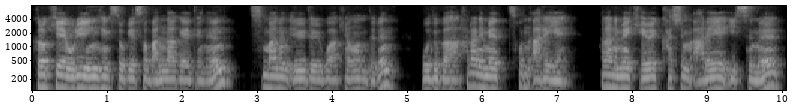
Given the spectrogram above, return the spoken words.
그렇게 우리의 인생 속에서 만나게 되는 수많은 일들과 경험들은 모두가 하나님의 손 아래에, 하나님의 계획하심 아래에 있음을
